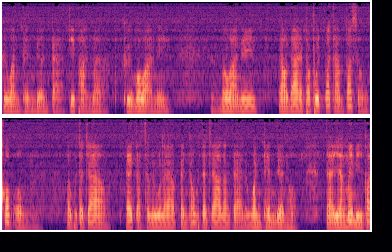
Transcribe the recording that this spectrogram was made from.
คือวันเพ็ญเดือนแปดที่ผ่านมา คือเมื่อวานนี้ เมื่อวานนี้เราได้พระพุทธพระธรรมพระสงฆ์ครบองค์ พระพุทธเจ้า ได้ตัดสรู้แล้วเป็นพระพุทธเจ้าตั้งแต่วันเพ็ญเดือนหกแต่ยังไม่มีพระ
